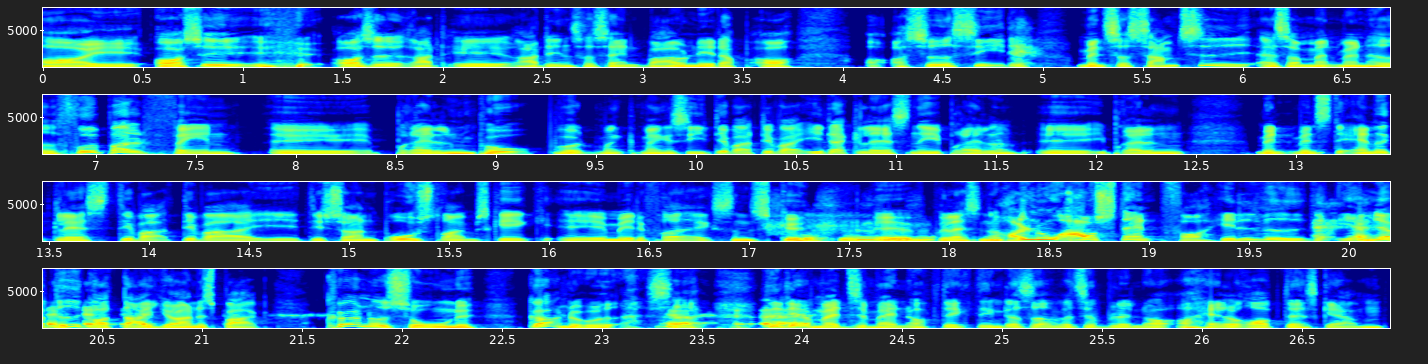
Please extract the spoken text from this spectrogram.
Og øh, også, øh, også ret, øh, ret interessant var jo netop at, at, at sidde og se det, men så samtidig, altså man, man havde fodboldfan-brillen øh, på, på man, man kan sige, det var, det var et af glassene i brillen, øh, i brillen men, mens det andet glas, det var, det var øh, det Søren Brostrømske, ikke? Øh, Mette Frederiksenske øh, glassen. Hold nu afstand for helvede. Jamen, jeg ved godt, der er hjørnespark. Kør noget zone. Gør noget. Altså, det der mand til mand opdækning, der sad man simpelthen og, og halvråbte af skærmen,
